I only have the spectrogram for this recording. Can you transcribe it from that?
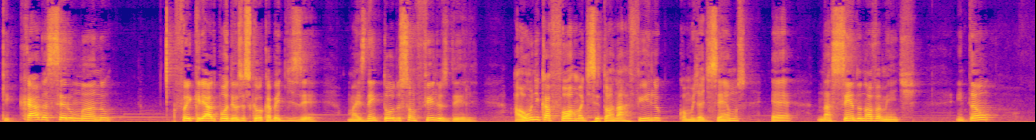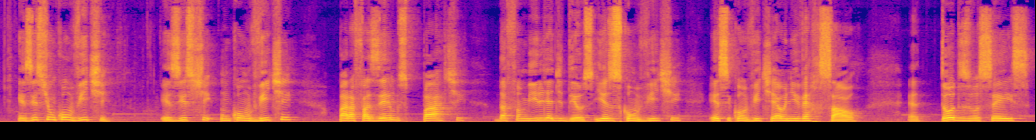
que cada ser humano foi criado por Deus, isso que eu acabei de dizer, mas nem todos são filhos dele. A única forma de se tornar filho, como já dissemos, é nascendo novamente. Então, existe um convite, existe um convite para fazermos parte da família de Deus. E esse convite, esse convite é universal. É, Todos vocês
